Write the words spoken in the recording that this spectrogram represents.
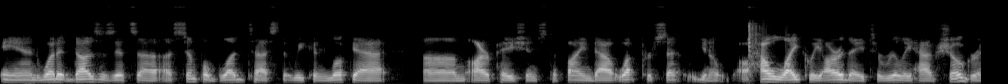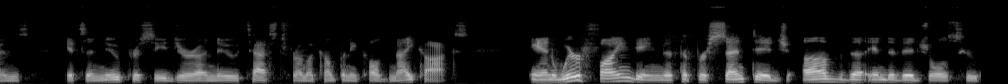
And what it does is it's a, a simple blood test that we can look at um, our patients to find out what percent, you know, how likely are they to really have Sjogren's. It's a new procedure, a new test from a company called Nicox. And we're finding that the percentage of the individuals who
